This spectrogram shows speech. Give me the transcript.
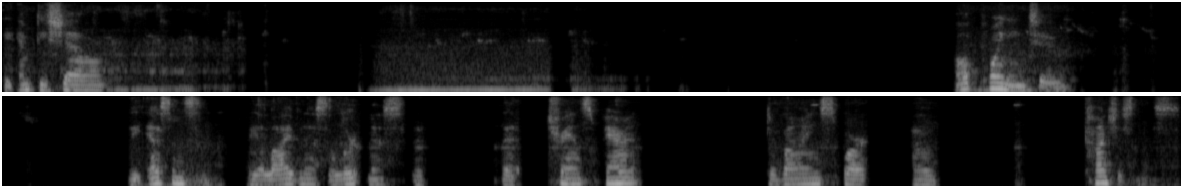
the empty shell. All pointing to the essence, the aliveness, alertness, that, that transparent divine spark of consciousness.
